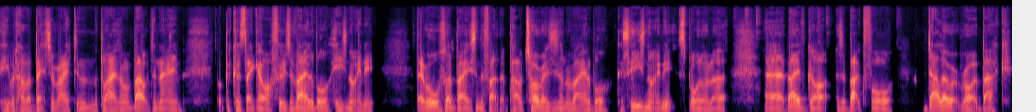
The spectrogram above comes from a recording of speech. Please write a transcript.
he would have a better rating than the players I'm about to name. But because they go off who's available, he's not in it. They're also based on the fact that Pau Torres is unavailable because he's not in it. Spoiler alert. Uh, they've got as a back four, Dalot at right back,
